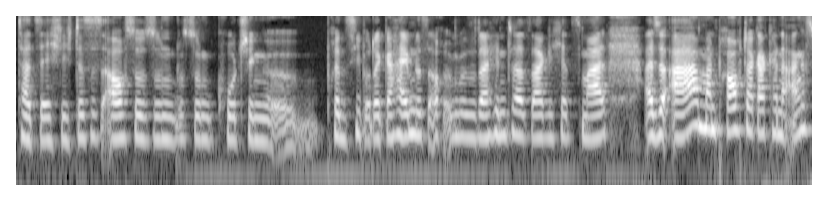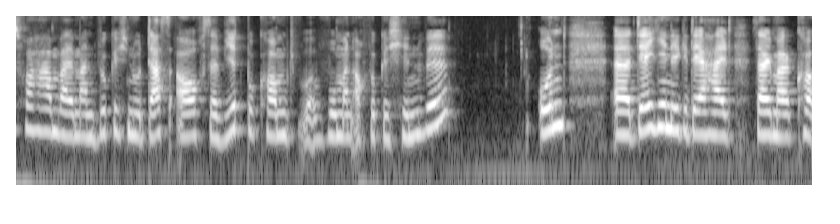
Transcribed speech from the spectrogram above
Tatsächlich. Das ist auch so, so ein, so ein Coaching-Prinzip oder Geheimnis auch irgendwo so dahinter, sage ich jetzt mal. Also A, man braucht da gar keine Angst vor haben, weil man wirklich nur das auch serviert bekommt, wo, wo man auch wirklich hin will. Und äh, derjenige, der halt, sag ich mal, ko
